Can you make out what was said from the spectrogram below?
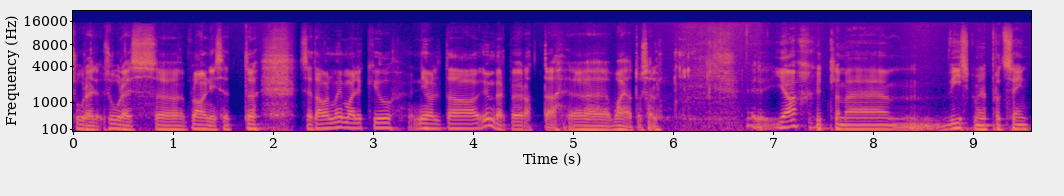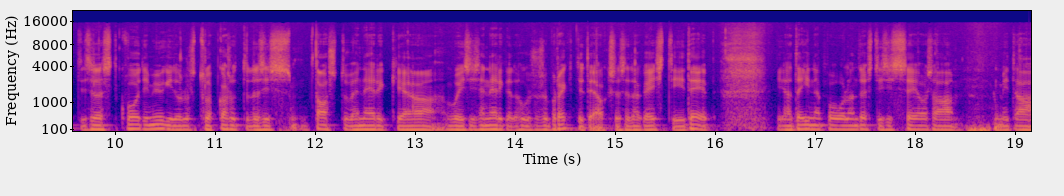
suure, suures plaanis, et seda on võimalik ju nii-öelda ümber pöörata vajadusel. Jah, ütleme viiskümmend protsenti sellest kvoodi müügitulust tuleb kasutada siis taastuvenergia või siis energiatõhususe projektide jaoks ja seda ka Eesti teeb. ja teine pool on tõesti siis see osa, mida,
